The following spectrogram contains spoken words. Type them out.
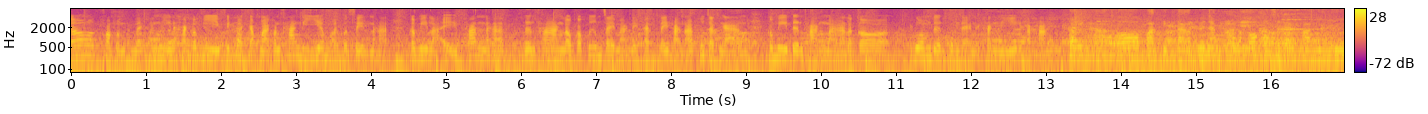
ก็ความสำเร็จในครั้งนี้นะคะ ก็มีฟีดแบ็กกลับมาค่อนข้างดีเยี่ยมร้อยเปอร์เซ็นต์นะคะ ก็มีหลายท่านนะคะ เดินทางเราก็ปลื้มใจมากเลยค่ะในฐานะผู้จัดงาน ก็มีเดินทางมาแล้วก็ร่วมเดินพรมแดงในครั้งนี้นะคะใช่ค่ะก็ฝากติดตามด้วยนะคะ แล้วก็ขอแสดงความยินดี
